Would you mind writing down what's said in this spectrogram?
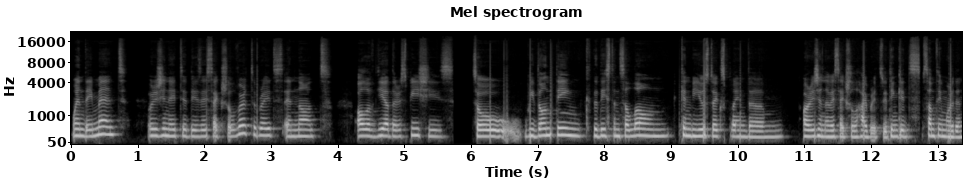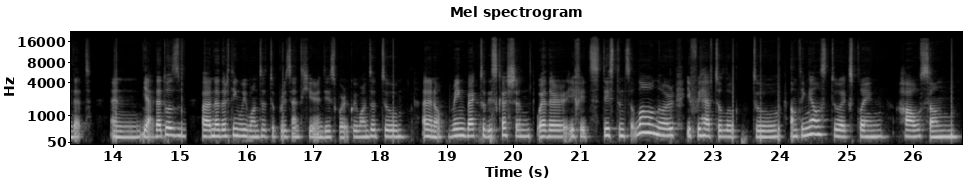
when they met originated these asexual vertebrates and not all of the other species so we don't think the distance alone can be used to explain the um, origin of asexual hybrids. We think it's something more than that. And yeah, that was another thing we wanted to present here in this work. We wanted to, I don't know, bring back to discussion whether if it's distance alone or if we have to look to something else to explain how some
